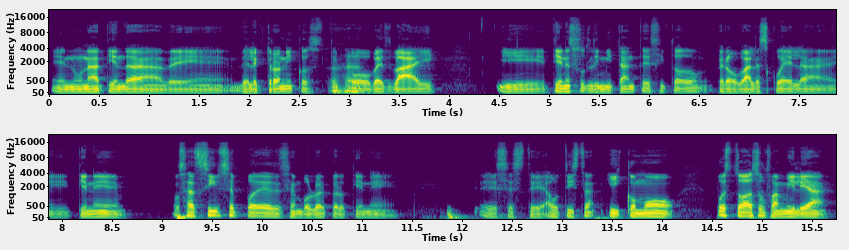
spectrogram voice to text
en una tienda de, de electrónicos tipo Ajá. Best Buy. Y tiene sus limitantes y todo, pero va a la escuela y tiene... O sea, sí se puede desenvolver, pero tiene... Es este autista. Y como pues toda su familia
